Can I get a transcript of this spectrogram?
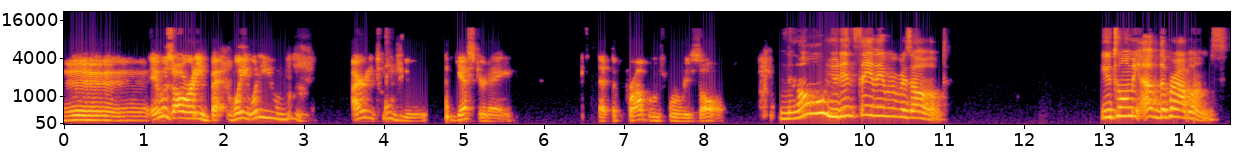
Uh, it was already ba- Wait, what do you mean? I already told you yesterday that the problems were resolved. No, you didn't say they were resolved. You told me of the problems.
